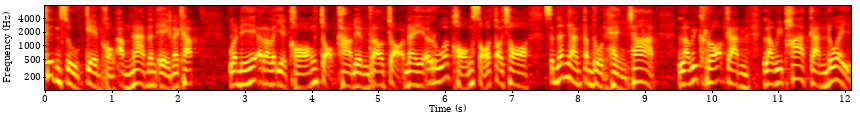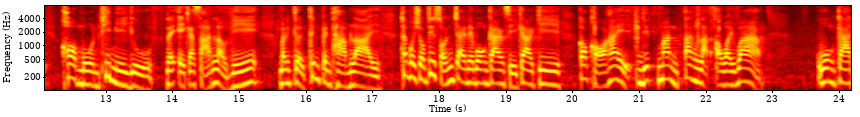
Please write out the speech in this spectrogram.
ขึ้นสู่เกมของอำนาจนั่นเองนะครับ วันนี้รายละเอียดของเจาะข่าวเด่นเราเจาะในรั้วของสอตชสำนักงานตำรวจแห่งชาติ เราวิเคราะห์กัน เราวิพากษ์กันด้วยข้อมูลที่มีอยู่ในเอกสารเหล่านี้ มันเกิดขึ้นเป็นไทม์ไลน์ถ้านผู้ชมที่สนใจในวงการสีกากี ก็ขอให้ยึดมั่นตั้งหลักเอาไว้ว่า วงการ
